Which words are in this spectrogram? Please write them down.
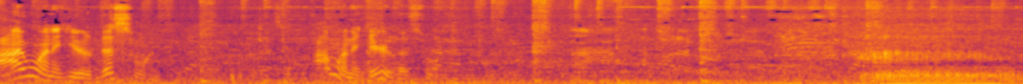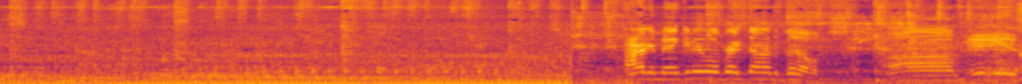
I want to hear this one. Man. Give me a little breakdown of the build. Um, it is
